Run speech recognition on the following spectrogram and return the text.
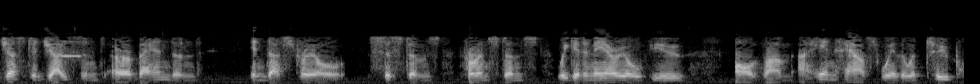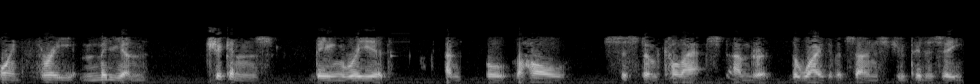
just adjacent are abandoned industrial systems. For instance, we get an aerial view of um, a hen house where there were 2.3 million chickens being reared until the whole system collapsed under the weight of its own stupidity.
